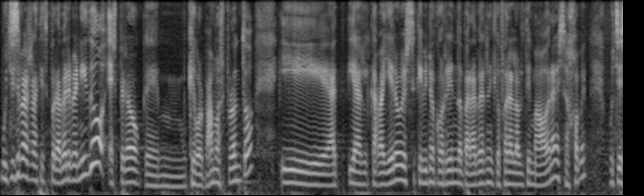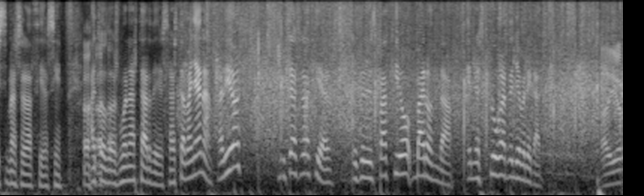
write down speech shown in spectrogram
Muchísimas gracias por haber venido, espero que, mm, que volvamos pronto. Y, a- y al caballero ese que vino corriendo para ver ni que fuera la última hora, ese joven, muchísimas gracias, sí. Todos, buenas tardes. Hasta mañana. Adiós. Muchas gracias. Desde el espacio Baronda, en Esplugas de Llobregat. Adiós.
